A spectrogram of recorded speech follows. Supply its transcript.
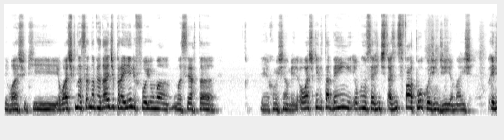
Eu acho que, eu acho que na, na verdade para ele foi uma, uma certa é, como chama ele? Eu acho que ele está bem. Eu não sei, a gente, a gente se fala pouco hoje em dia, mas ele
